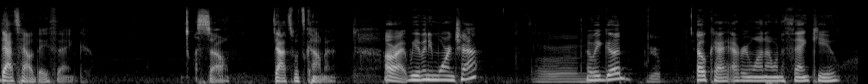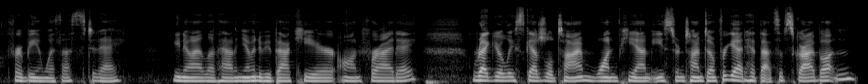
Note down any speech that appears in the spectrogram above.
That's how they think. So that's what's coming. All right. We have any more in chat? Uh, are we good? Yep. Okay, everyone, I want to thank you for being with us today. You know, I love having you. I'm going to be back here on Friday, regularly scheduled time, 1 p.m. Eastern time. Don't forget, hit that subscribe button,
